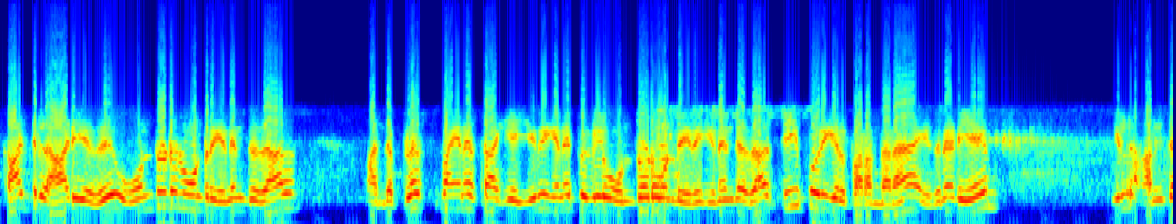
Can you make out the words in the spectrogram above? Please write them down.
காற்றில் ஆடியது ஒன்றுடன் ஒன்று இணைந்ததால் அந்த பிளஸ் மைனஸ் ஆகிய இரு இணைப்புகளும் ஒன்றோடு ஒன்று இணை- இணைந்ததால் தீப்பொறிகள் பறந்தன. இதனிடையே இல்ல அந்த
